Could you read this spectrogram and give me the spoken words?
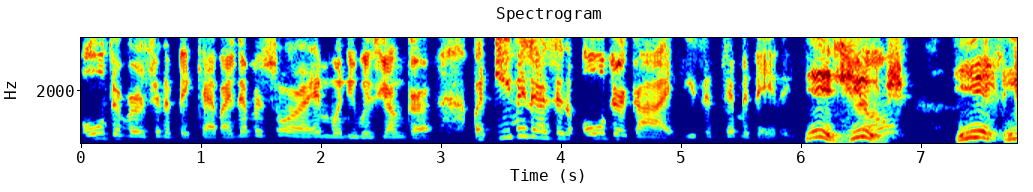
older version of Big Kev. I never saw him when he was younger, but even as an older guy, he's intimidating. Yeah, he's huge. know? He is. He's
